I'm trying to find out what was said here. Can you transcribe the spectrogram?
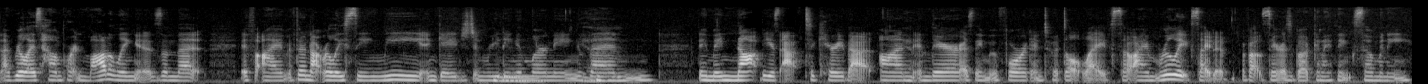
I realize how important modeling is, and that if I'm if they're not really seeing me engaged in reading and learning, then they may not be as apt to carry that on in there as they move forward into adult life. So I'm really excited about Sarah's book, and I think so many,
